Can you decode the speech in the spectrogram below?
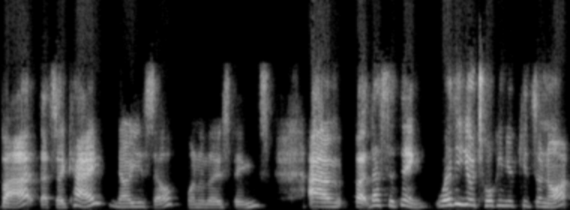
but that's okay. Know yourself, one of those things. Um, but that's the thing. Whether you're talking to your kids or not,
